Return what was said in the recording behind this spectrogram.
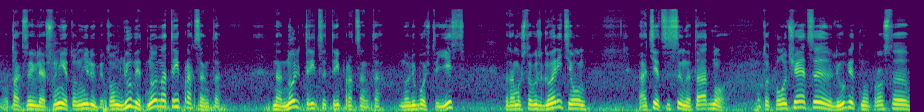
вот так заявлять, что нет, он не любит. Он любит, но на 3%. На 0,33%. Но любовь-то есть. Потому что вы же говорите, он отец и сын это одно. Ну так получается, любит, ну просто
